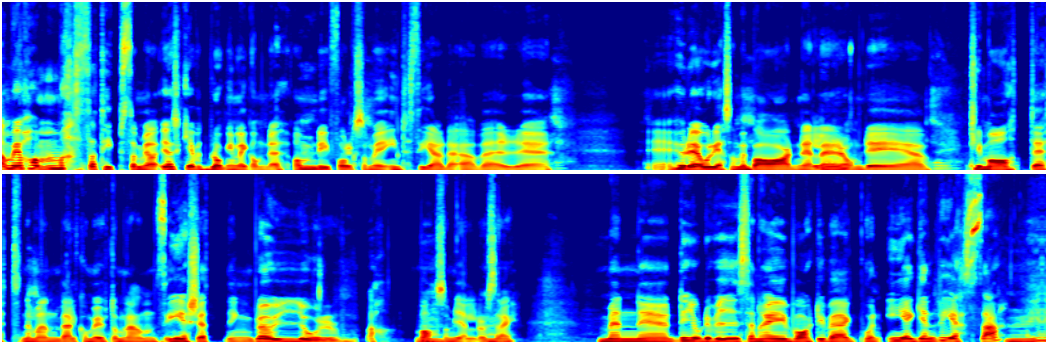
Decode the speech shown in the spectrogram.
ja, men jag har massa tips. Som jag, jag skrev ett blogginlägg om det. Om det är folk som är intresserade över eh, eh, hur det är att resa med barn eller om det är klimatet när man väl kommer utomlands, ersättning, blöjor, ja, vad som gäller och sådär. Men eh, det gjorde vi. Sen har jag varit iväg på en egen resa Mm,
